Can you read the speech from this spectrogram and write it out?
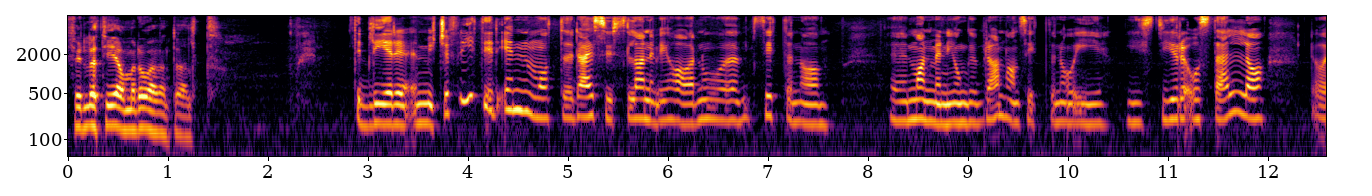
fyller tida med da eventuelt? Det blir mye fritid inn mot de syslene vi har. Nå eh, sitter nå eh, mannen min Jon Gudbrand han sitter nå i, i styre og stell. og Da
